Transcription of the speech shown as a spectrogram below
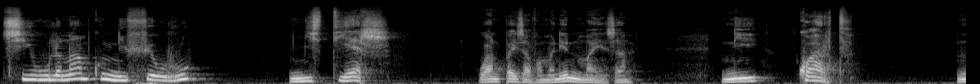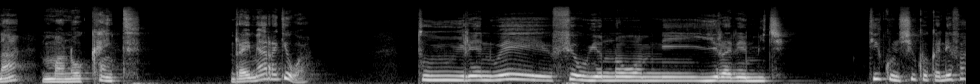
Tsy olana amiko ny feo roa misy tierce, ho an'ny mpahay zavamaneno ny mahay an'izany, ny quarte na ny manao quinte ndray miaraka io a! toy ireny hoe feo enina ao amin'ny hira ireny mihitsy. Tiako ny sioka kanefa.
